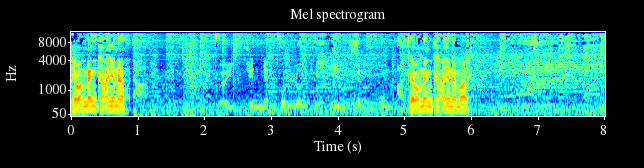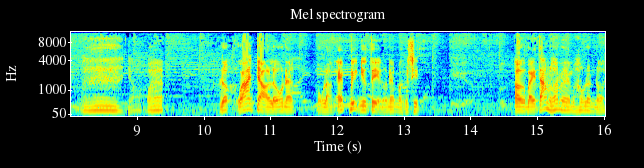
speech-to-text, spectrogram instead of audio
theo bằng năng khá nha anh em theo bằng năng khá nha anh em ơi à, nhỏ quá. Rất quá trời luôn nè. Một lần ép biết nhiêu tiền luôn nè mà cái xịt. Ờ bảy tám nữa hết rồi mà không lên nổi.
